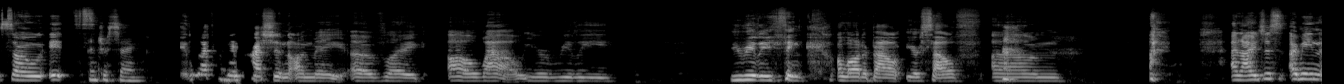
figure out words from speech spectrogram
So it's Interesting. it left an impression on me of like, oh wow, you're really you really think a lot about yourself. Um and I just I mean,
